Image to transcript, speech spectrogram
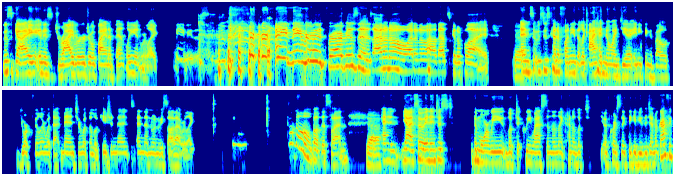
this guy and his driver drove by in a Bentley and we're like, maybe this is the right neighborhood for our business. I don't know. I don't know how that's gonna fly. Yeah. And so it was just kind of funny that like I had no idea anything about Yorkville or what that meant or what the location meant. And then when we saw that, we're like, don't know about this one. Yeah. And yeah, so and then just the more we looked at Queen West and then like kind of looked of course like they give you the demographic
